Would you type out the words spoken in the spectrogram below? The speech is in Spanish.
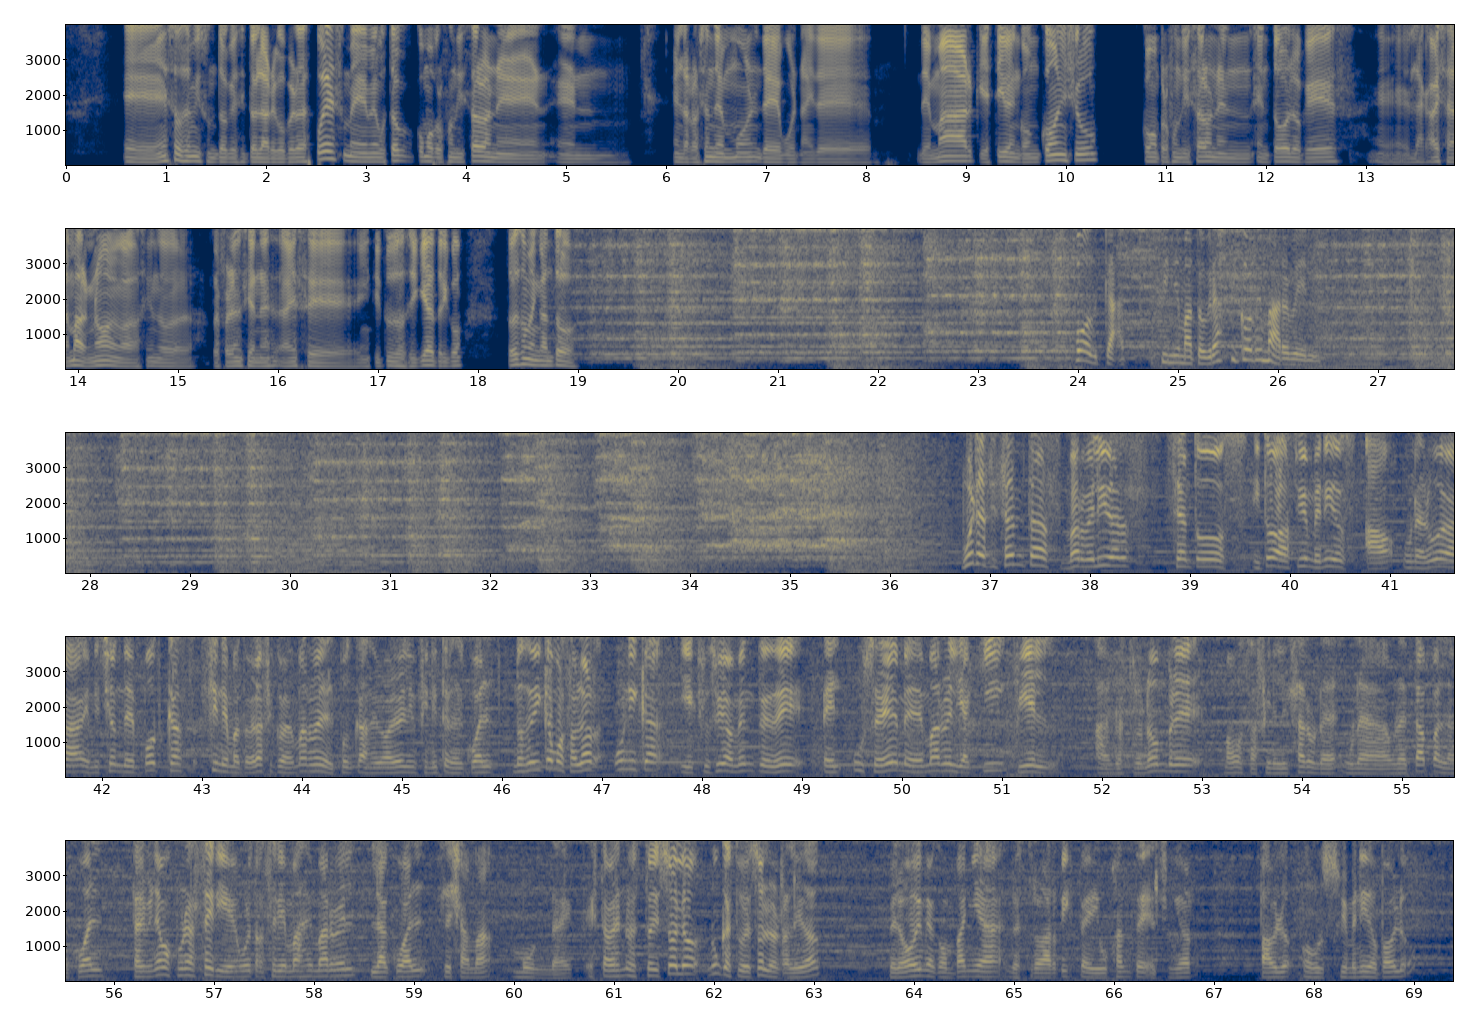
Eh, eso se me hizo un toquecito largo. Pero después me, gustó cómo profundizaron en, en, la relación de, de, de, de Mark y Steven con Konshu cómo profundizaron en, todo lo que es eh, la cabeza de Mark, ¿no? Haciendo referencia a ese instituto psiquiátrico. Todo eso me encantó. Podcast cinematográfico de Marvel. Buenas y santas Marvelivers, sean todos y todas bienvenidos a una nueva emisión de podcast cinematográfico de Marvel, el podcast de Marvel Infinito en el cual nos dedicamos a hablar única y exclusivamente de el UCM de Marvel y aquí, fiel a nuestro nombre, vamos a finalizar una, una etapa en la cual terminamos con una serie, otra serie más de Marvel, la cual se llama Moon Knight. Esta vez no estoy solo, nunca estuve solo en realidad, pero hoy me acompaña nuestro artista y dibujante, el señor Pablo Ous. Bienvenido, Pablo.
